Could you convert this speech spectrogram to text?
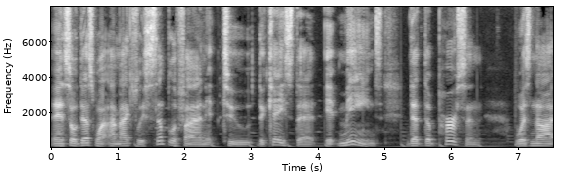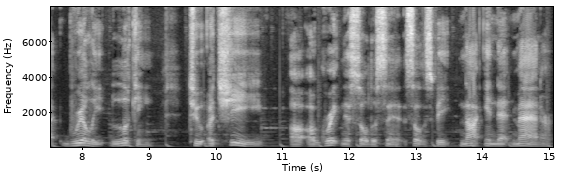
And so that's why I'm actually simplifying it to the case that it means that the person was not really looking to achieve a greatness, so to so to speak, not in that manner,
